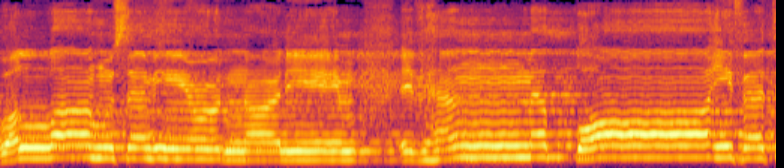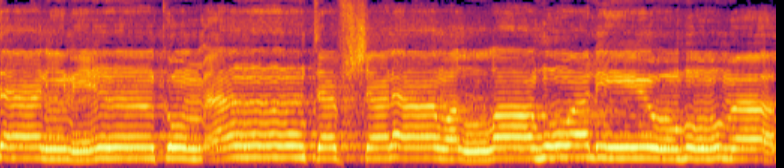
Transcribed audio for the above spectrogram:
والله سميع عليم. إذ هم الطائفتان منكم أن تفشلا. والله وليهما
